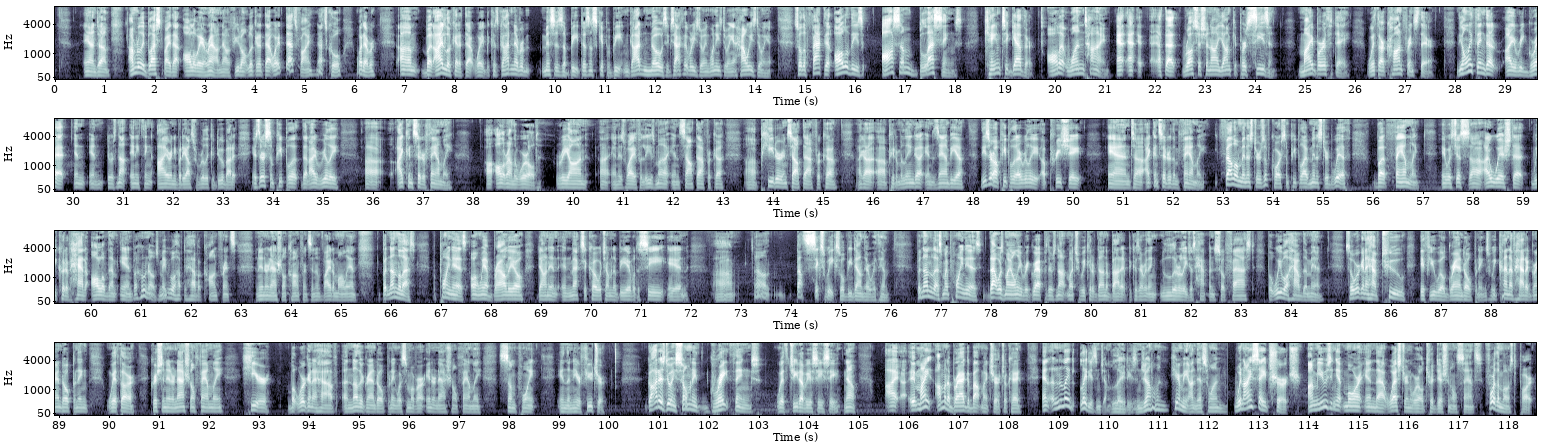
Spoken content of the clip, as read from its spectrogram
And um, I'm really blessed by that all the way around. Now, if you don't look at it that way, that's fine. That's cool. Whatever. Um, but I look at it that way because God never misses a beat, doesn't skip a beat. And God knows exactly what He's doing, when He's doing it, how He's doing it. So the fact that all of these awesome blessings came together all at one time at, at, at that Rosh Hashanah Yom Kippur season, my birthday, with our conference there. The only thing that I regret, and, and there was not anything I or anybody else really could do about it, is there's some people that, I really uh, I consider family uh, all around the world. Rion uh, and his wife Elisma in South Africa, uh, Peter in South Africa. I got uh, Peter Malinga in Zambia. These are all people that I really appreciate, and uh, I consider them family. Fellow ministers, of course, and people I've ministered with, but family. It was just, uh, I wish that we could have had all of them in, but who knows? Maybe we'll have to have a conference, an international conference, and invite them all in. But nonetheless, the point is, oh, and we have Braulio down in, in Mexico, which I'm going to be able to see in uh, well, about six weeks. We'll be down there with him. But nonetheless, my point is that was my only regret, but there's not much we could have done about it because everything literally just happened so fast. But we will have them in. So we're going to have two, if you will, grand openings. We kind of had a grand opening with our Christian International family here, but we're going to have another grand opening with some of our international family some point in the near future. God is doing so many great things with GWCC. Now, I it might I'm going to brag about my church, okay? And, and ladies and gentlemen, ladies and gentlemen, hear me on this one. When I say church, I'm using it more in that Western world traditional sense, for the most part.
